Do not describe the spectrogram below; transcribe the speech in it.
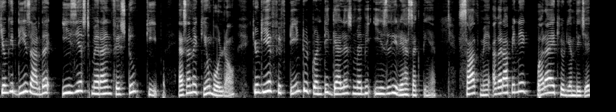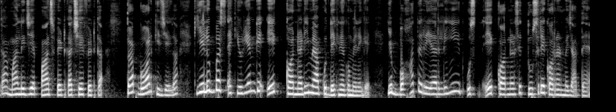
क्योंकि these are the easiest marine fish to keep ऐसा मैं क्यों बोल रहा हूँ? क्योंकि ये 15 टू 20 गैलन्स में भी ईजिली रह सकती हैं। साथ में अगर आप इन्हें एक बड़ा एक्वेरियम दीजिएगा, मान लीजिए पाँच फीट का छः फीट का तो आप गौर कीजिएगा कि ये लोग बस एक्वेरियम के एक कॉर्नर ही में आपको देखने को मिलेंगे। ये बहुत रेयरली ही उस एक कॉर्नर से दूसरे कॉर्नर में जाते हैं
